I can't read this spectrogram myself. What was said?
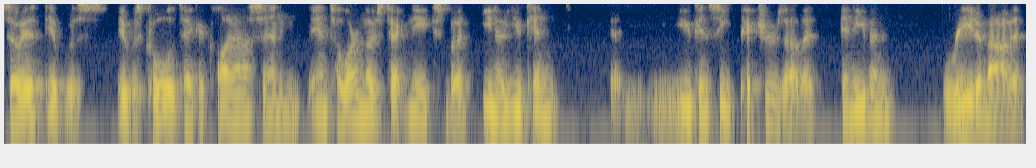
so it it was it was cool to take a class and and to learn those techniques but you know you can you can see pictures of it and even read about it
